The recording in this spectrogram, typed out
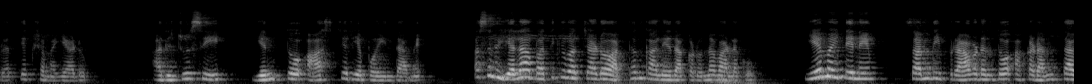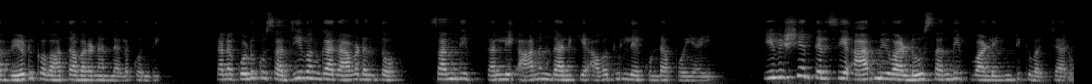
ప్రత్యక్షమయ్యాడు. అది చూసి ఎంతో ఆశ్చర్యపోయిందామె. అసలు ఎలా బతికి వచ్చాడో అర్థం కాలేదు అక్కడున్న వాళ్ళకు. ఏమైతేనే సందీప్ రావడంతో అక్కడంతా వేడుక వాతావరణం నెలకొంది. తన కొడుకు సజీవంగా రావడంతో సందీప్ తల్లి ఆనందానికి అవధులు లేకుండా పోయాయి. ఈ విషయం తెలిసి ఆర్మీ వాళ్ళు సందీప్ వాళ్ళ ఇంటికి వచ్చారు.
